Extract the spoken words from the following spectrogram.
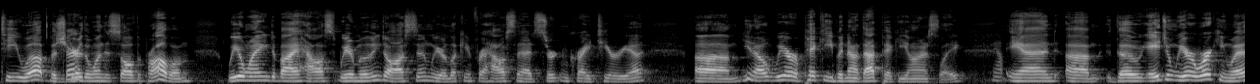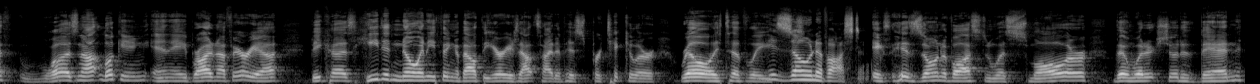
tee you up, but Sure. you're the one that solved the problem. We were wanting to buy a house. We were moving to Austin. We were looking for a house that had certain criteria. Um, you know, we were picky, but not that picky, honestly. Yep. And um, the agent we were working with was not looking in a broad enough area because he didn't know anything about the areas outside of his particular relatively His zone of Austin. ex- his zone of Austin was smaller than what it should have been.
